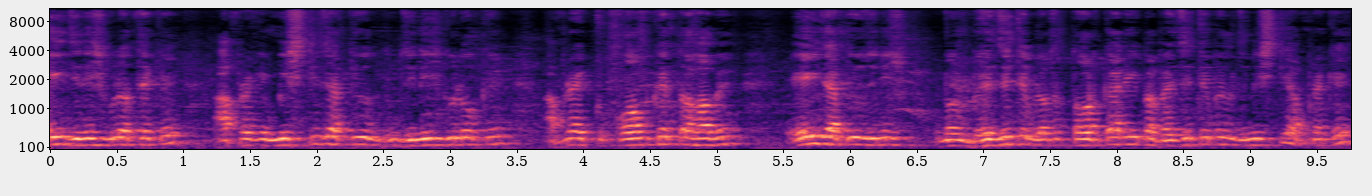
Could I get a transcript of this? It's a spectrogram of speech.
এই জিনিসগুলো থেকে আপনাকে মিষ্টি জাতীয় জিনিসগুলোকে আপনার একটু কম খেতে হবে। এই জাতীয় জিনিস এবং ভেজিটেবল অর্থাৎ তরকারি বা ভেজিটেবল জিনিসটি আপনাকে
